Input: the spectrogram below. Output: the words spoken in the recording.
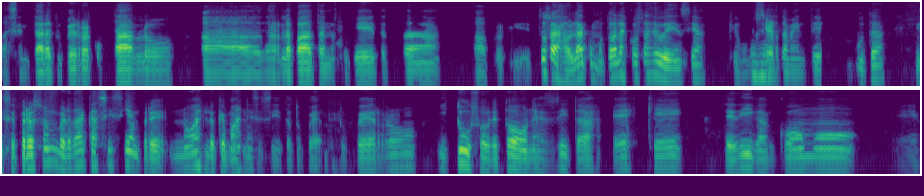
a sentar a tu perro, a acostarlo, a dar la pata, no sé qué, ta, Ah, entonces, habla como todas las cosas de obediencia que uno ciertamente ejecuta. Dice, pero eso en verdad casi siempre no es lo que más necesita tu perro. Tu perro y tú sobre todo necesitas es que te digan cómo em,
